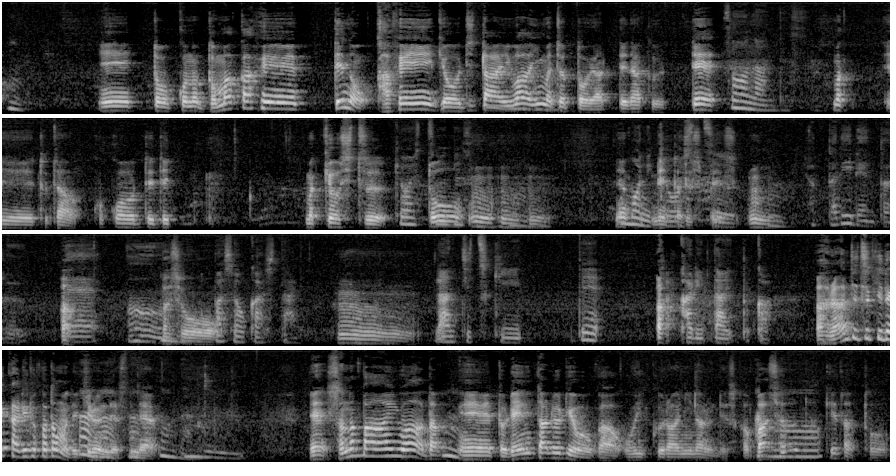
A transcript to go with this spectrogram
えっとこの土間カフェでのカフェ営業自体は今ちょっとやってなくって、そうなんです。まあえっとじゃあここでで、まあ、教室教室とです。うんうんうん。で主に教室。レンタルスペース、うん。うん。やったりレンタルであうん。場所を。場所を貸したり。うんランチ付きであ。借りたいとか。あランチ付きで借りることもできるんですね、えその場合はだ、うん。えー、とレンタル料がおいくらになるんですか？場所だけだと。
